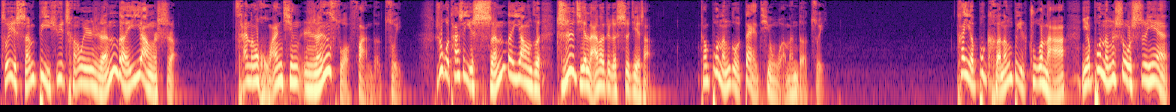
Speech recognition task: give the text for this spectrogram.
所以神必须成为人的样式，才能还清人所犯的罪。如果他是以神的样子直接来到这个世界上，他不能够代替我们的罪，他也不可能被捉拿，也不能受试验，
